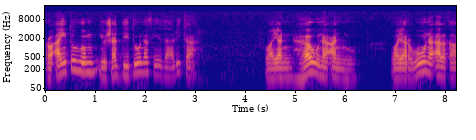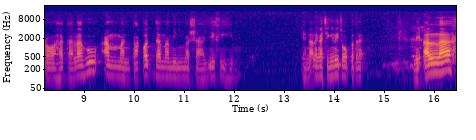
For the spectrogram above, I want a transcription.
ra'aituhum yushaddiduna fi dzalika wa yanhauna anhu wa yarwuna al karahata lahu amman taqaddama min masyayikhihim enak lah ngaji ini copot rek. Li Allah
